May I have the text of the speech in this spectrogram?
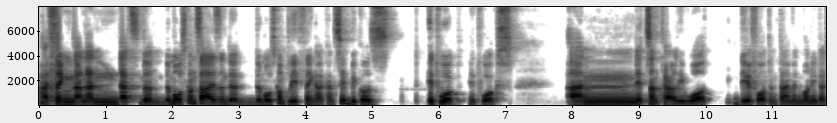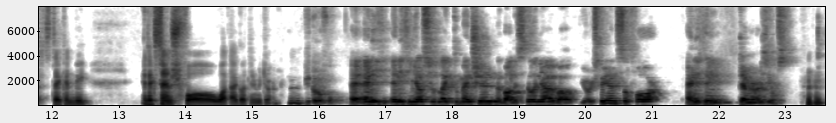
I think that and that's the the most concise and the the most complete thing I can say because it worked, it works, and it's entirely worth the effort and time and money that it's taken me in exchange for what I got in return. Hmm. Beautiful. Any, anything else you'd like to mention about Estonia, about your experience so far? Anything, camera is yours.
